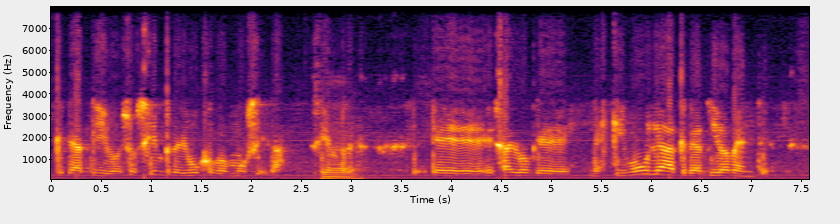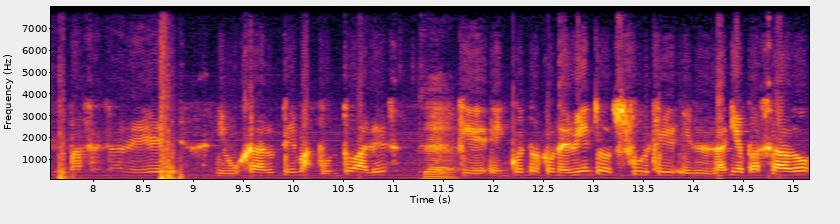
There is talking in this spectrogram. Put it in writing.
creativo yo siempre dibujo con música siempre eh, es algo que me estimula creativamente. Más allá de dibujar temas puntuales, que Encuentros con el Viento surge el año pasado,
